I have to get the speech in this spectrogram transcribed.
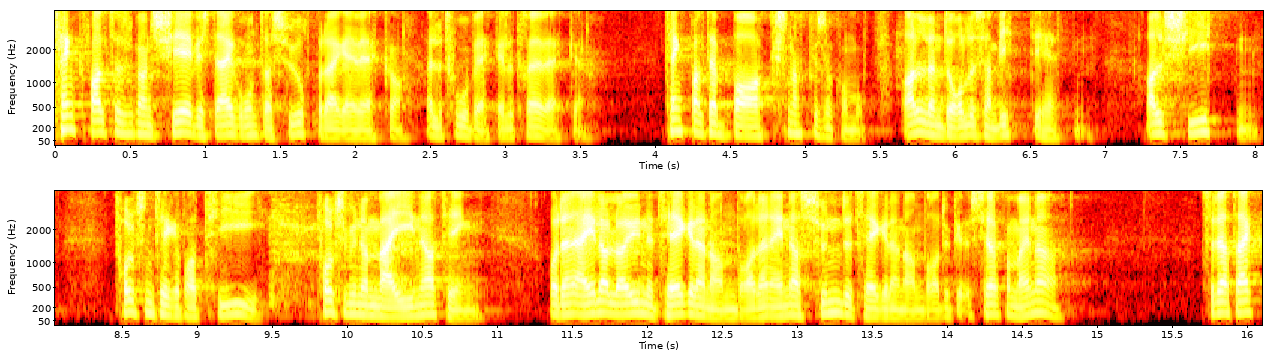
Tenk på alt det som kan skje hvis jeg går rundt og er sur på deg ei uke, eller to uker, eller tre uker. Tenk på alt det baksnakket som kommer opp. All den dårlige samvittigheten. All skiten. Folk som tar parti. Folk som begynner å mene ting. Og den ene løgnen tar den andre, og den ene syndet tar den andre. Du ser hva jeg mener? Så det at jeg,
